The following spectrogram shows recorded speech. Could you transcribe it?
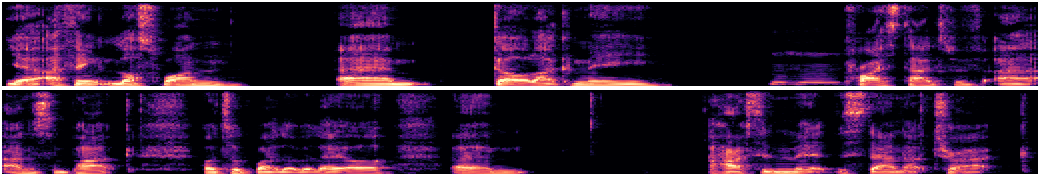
yeah, I think Lost One, um, Girl Like Me, hmm price tags with uh, Anderson .Paak. I'll talk about a little bit later. Um, I have to admit, the standout track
